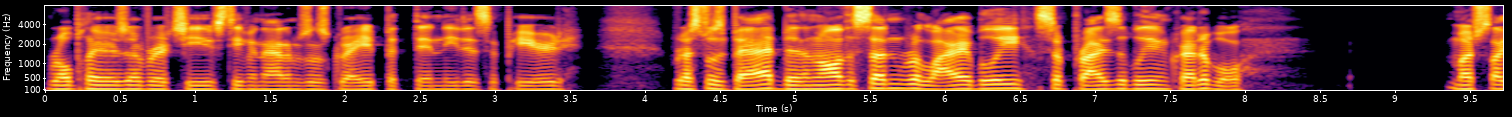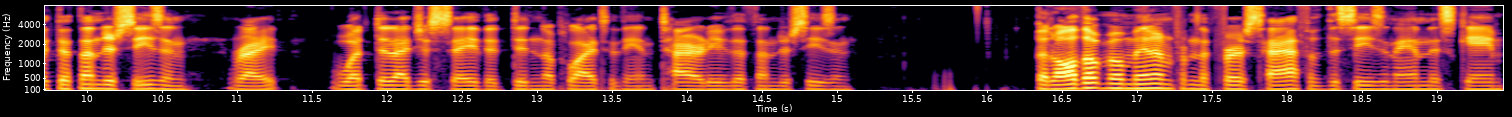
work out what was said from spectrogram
Role players overachieved. Steven Adams was great, but then he disappeared. Russ was bad, but then all of a sudden, reliably, surprisingly incredible. Much like the Thunder season, right? What did I just say that didn't apply to the entirety of the Thunder season? But all the momentum from the first half of the season and this game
